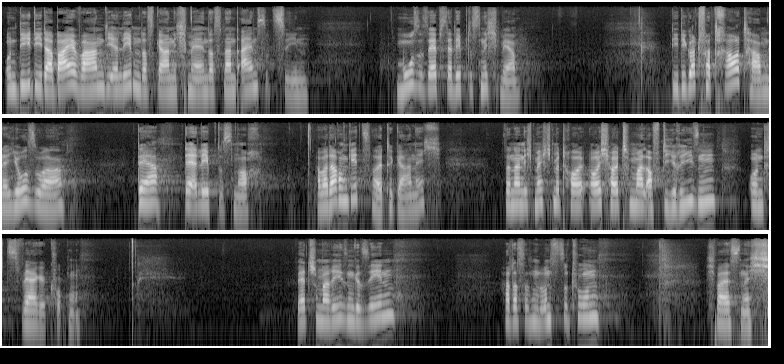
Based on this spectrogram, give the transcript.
Und die, die dabei waren, die erleben das gar nicht mehr, in das Land einzuziehen. Mose selbst erlebt es nicht mehr. Die, die Gott vertraut haben, der Josua, der, der erlebt es noch. Aber darum geht es heute gar nicht, sondern ich möchte mit euch heute mal auf die Riesen und Zwerge gucken. Wer hat schon mal Riesen gesehen? Hat das was mit uns zu tun? Ich weiß nicht,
